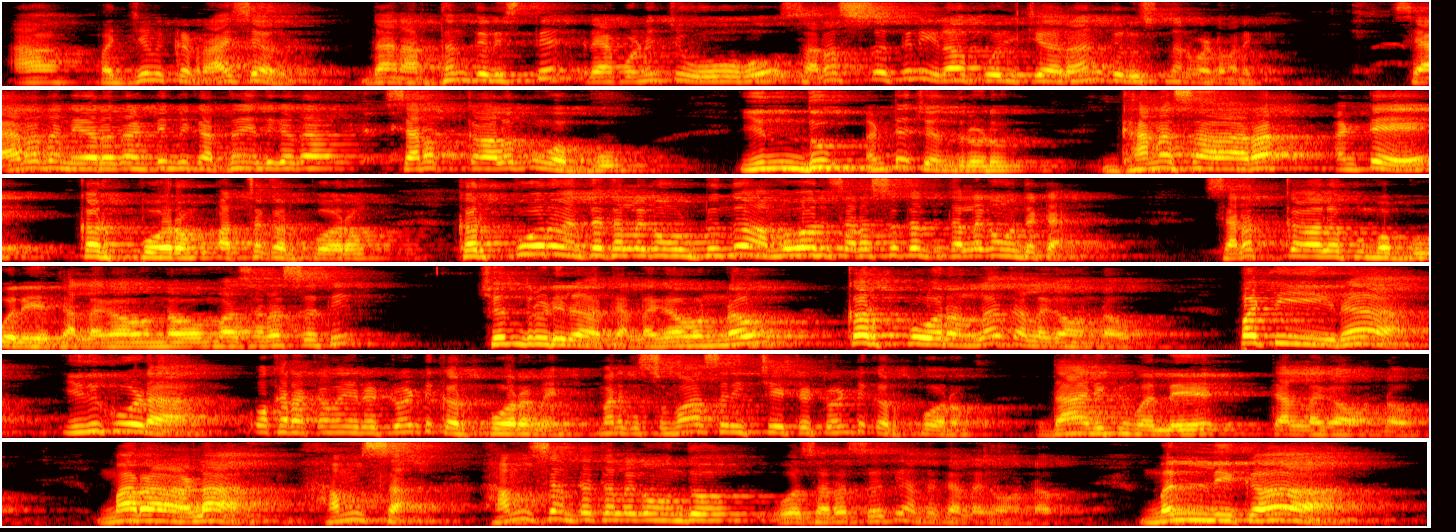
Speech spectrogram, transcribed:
ఆ పద్యం ఇక్కడ రాశారు. దాని అర్థం తెలిస్తే రేపటి నుంచి ఓహో సరస్వతిని ఇలా పోల్చారా అని తెలుస్తుంది అనమాట మనకి. శారద నేరద అంటే మీకు అర్థమైంది కదా? శరత్కాలపు మబ్బు. ఇందు అంటే చంద్రుడు. ఘనసార అంటే కర్పూరం పచ్చ కర్పూరం. కర్పూరం ఎంత తెల్లగా ఉంటుందో అమ్మవారు సరస్వతి అంత తెల్లగా ఉందట. శరత్కాలపు మబ్బు వలె తెల్లగా ఉన్నావమ్మా సరస్వతి. చంద్రుడిలా తెల్లగా ఉన్నావు కర్పూరంలా తెల్లగా ఉన్నావు. పటీరా ఇది కూడా ఒక రకమైనటువంటి కర్పూరమే. మనకి సువాసన ఇచ్చేటటువంటి కర్పూరం. దానికి మళ్ళీ తెల్లగా ఉన్నావు. మరాళ హంస. హంస ఎంత తెల్లగా ఉందో? ఓ సరస్వతి అంత తెల్లగా ఉన్నావు. మల్లిక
